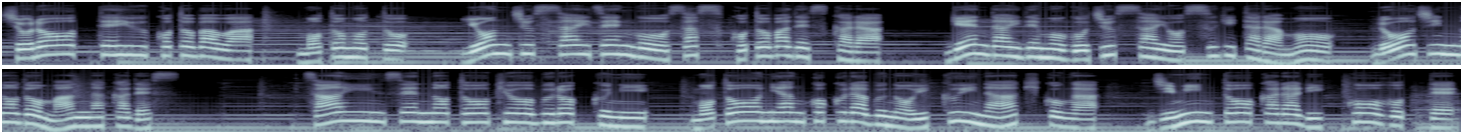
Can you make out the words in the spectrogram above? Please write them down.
初老っていう言葉はもともと40歳前後を指す言葉ですから現代でも50歳を過ぎたらもう老人のど真ん中です。参院選の東京ブロックに元おにゃんこクラブの生稲晃子が自民党から立候補って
